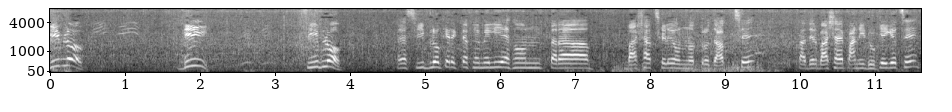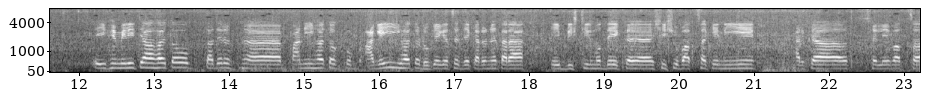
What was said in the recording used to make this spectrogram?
B block D C block আচ্ছা সি ব্লকের একটা ফ্যামিলি এখন তারা বাসা ছেড়ে অন্যত্র যাচ্ছে। তাদের বাসায় পানি ঢুকে গেছে। এই ফ্যামিলিটা হয়তো তাদের পানি হয়তো আগেই হয়তো ঢুকে গেছে, যে কারণে তারা এই বৃষ্টির মধ্যে একটা শিশু বাচ্চাকে নিয়ে আরেকটা ছেলে বাচ্চা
